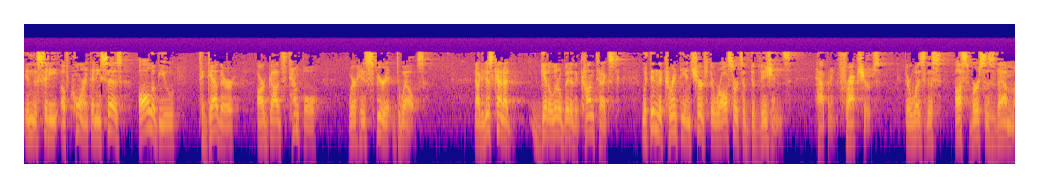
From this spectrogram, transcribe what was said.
in the city of Corinth. And he says, all of you together are God's temple where His Spirit dwells. Now, to just kind of get a little bit of the context, within the Corinthian church, there were all sorts of divisions happening, fractures. There was this us versus them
